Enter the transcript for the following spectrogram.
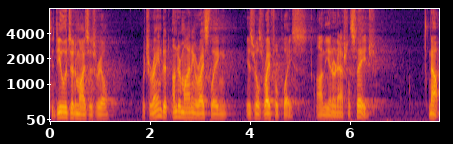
to delegitimize Israel, which are aimed at undermining or isolating Israel's rightful place on the international stage. Now,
